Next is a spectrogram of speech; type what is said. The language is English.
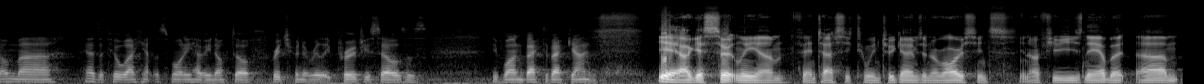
Dom, uh, how's it feel waking up this morning having knocked off Richmond and really proved yourselves as you've won back-to-back games? Yeah, I guess certainly um, fantastic to win two games in a row since you know a few years now. But um,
